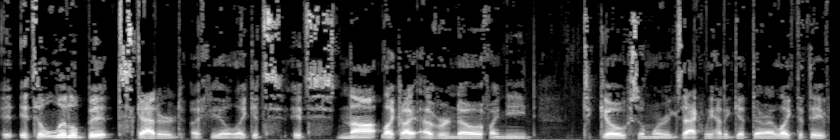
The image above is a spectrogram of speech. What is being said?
it, it's a little bit scattered. I feel like it's it's not like I ever know if I need to go somewhere exactly how to get there. I like that they've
